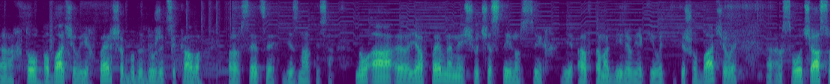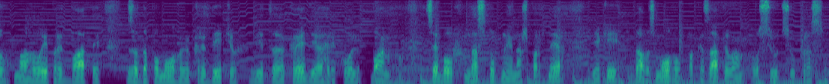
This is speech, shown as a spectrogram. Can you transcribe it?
е, хто побачив їх вперше, буде дуже цікаво про все це дізнатися. Ну а е, я впевнений, що частину з цих автомобілів, які ви тільки що бачили, свого часу могли придбати за допомогою кредитів від Креді Agricole банку. Це був наступний наш партнер, який дав змогу показати вам усю цю красу.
